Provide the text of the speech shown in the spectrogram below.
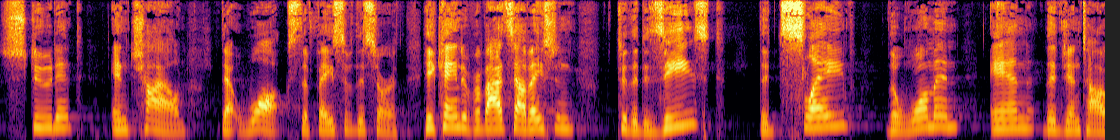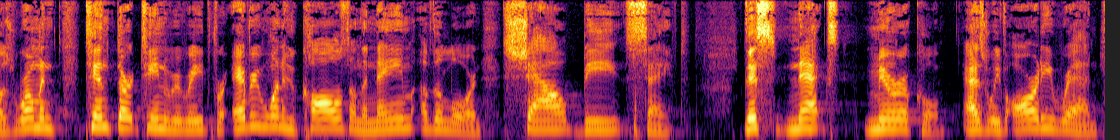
student, and child that walks the face of this earth. He came to provide salvation to the diseased, the slave, the woman, and the Gentiles. Romans 10 13, we read, For everyone who calls on the name of the Lord shall be saved. This next miracle, as we've already read,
